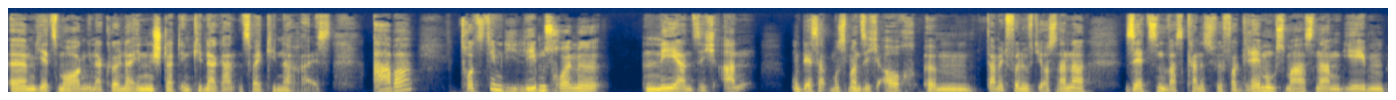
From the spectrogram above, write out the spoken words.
ähm, jetzt morgen in der Kölner Innenstadt im Kindergarten zwei Kinder reißt. Aber trotzdem, die Lebensräume nähern sich an. Und deshalb muss man sich auch ähm, damit vernünftig auseinandersetzen. Was kann es für Vergrämungsmaßnahmen geben?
